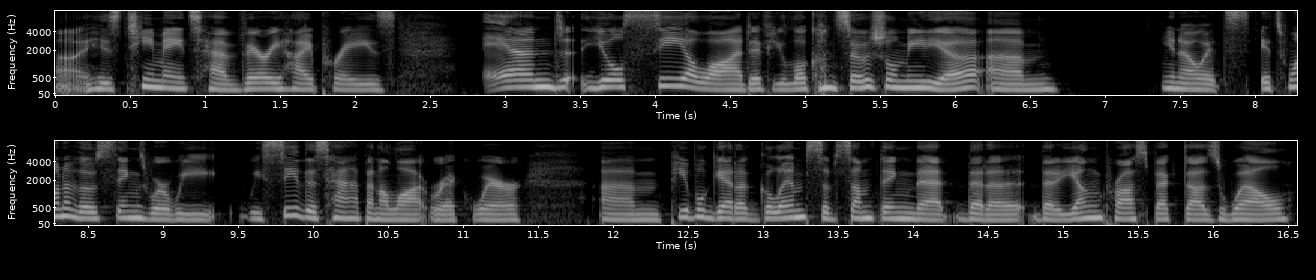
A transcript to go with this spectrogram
Uh, his teammates have very high praise, and you'll see a lot if you look on social media. Um, you know, it's it's one of those things where we we see this happen a lot, Rick, where um, people get a glimpse of something that that a that a young prospect does well,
